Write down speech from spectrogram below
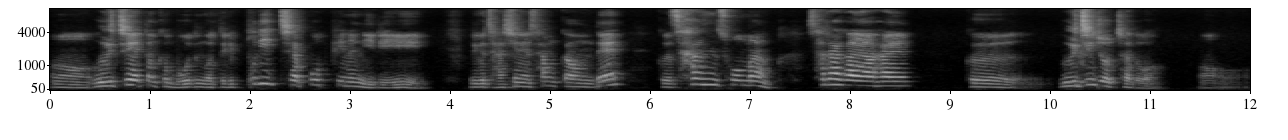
어, 의지했던 그 모든 것들이 뿌리채 뽑히는 일이 그리고 자신의 삶 가운데 그 산 소망 살아가야 할 그 의지조차도 어,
